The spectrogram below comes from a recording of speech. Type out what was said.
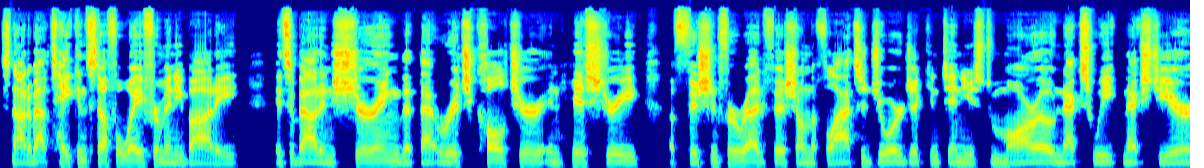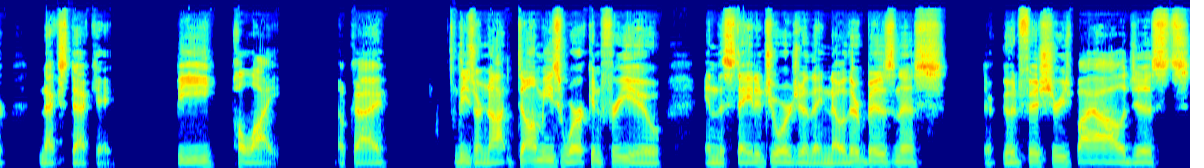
It's not about taking stuff away from anybody. It's about ensuring that that rich culture and history of fishing for redfish on the flats of Georgia continues tomorrow, next week, next year, next decade. Be polite. Okay. These are not dummies working for you in the state of Georgia. They know their business. They're good fisheries biologists.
